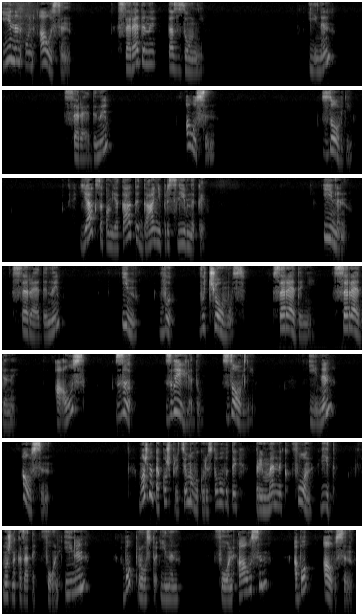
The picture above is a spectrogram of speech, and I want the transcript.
Innen und außen. Зсередини та ззовні. Innen. Зсередини. Außen. Ззовні. Як запам'ятати дані прислівники? Innen – зсередини. In – в, в чомусь. Всередині, зсередини. Aus – з, з вигляду, ззовні. Innen – außen. Можна також при цьому використовувати прийменник von – від. Можна казати von innen або просто innen. Von außen або außen.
